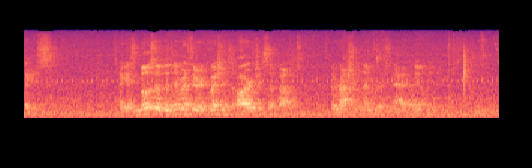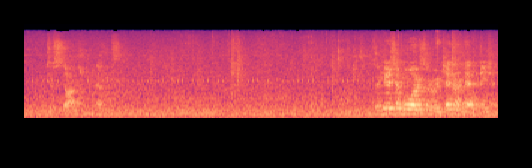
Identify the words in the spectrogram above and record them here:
I guess. I guess most of the number theory questions are just about the rational numbers and you know to start at least. So here's a more sort of general definition.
